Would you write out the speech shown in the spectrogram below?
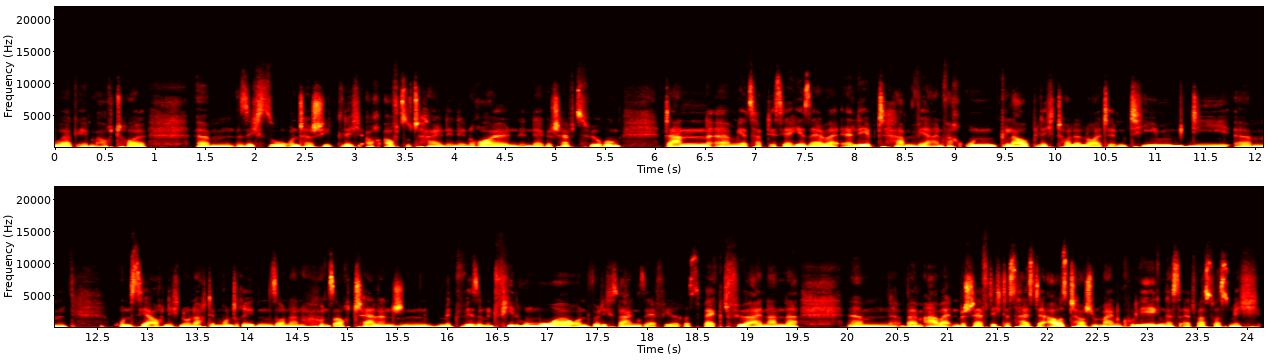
Work eben auch toll, ähm, sich so unterschiedlich auch aufzuteilen in den Rollen in der Geschäftsführung. Dann, ähm, jetzt habt ihr es ja hier selber erlebt, haben wir einfach unglaublich tolle Leute im Team, mhm. die ähm, uns ja auch nicht nur nach dem Mund reden, sondern uns auch challengen. Mit, wir sind mit viel Humor und würde ich sagen, sehr viel Respekt füreinander ähm, beim Arbeiten beschäftigt. Das heißt, der Austausch mit meinen Kollegen ist etwas, was mich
